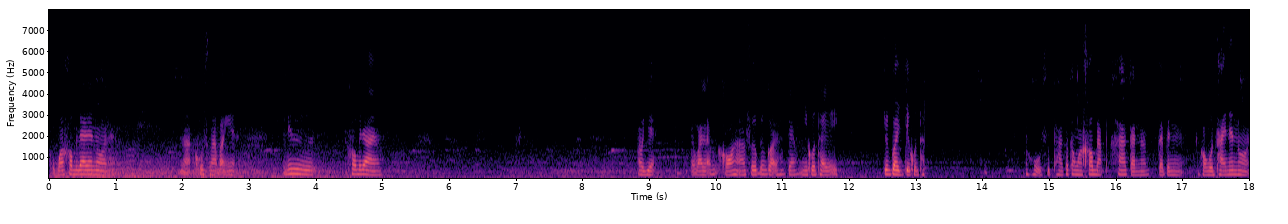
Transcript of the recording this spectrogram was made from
ผมว่าเขาไม่ได้แน่นอนนะนะโฆษณาแบบเนี้ยอันนี่คือเข้าไม่ได้ เอาแยะไปวันแล้วขอหาเซิร์ฟจนกว่าจะมีคนไทยเลย จนกว่าจะเจอคนไทย โอ้โห สุดท้ายก็ต้องมาเข้าแบบฆ่ากันนะ แต่เป็นของคนไทยแน่นอน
